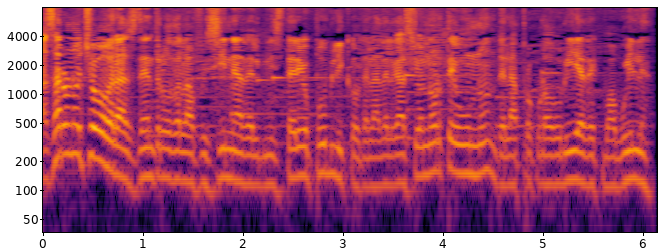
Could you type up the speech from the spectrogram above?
Pasaron ocho horas dentro de la oficina del Ministerio Público de la Delegación Norte 1 de la Procuraduría de Coahuila.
